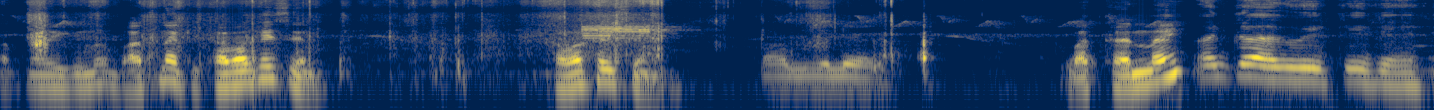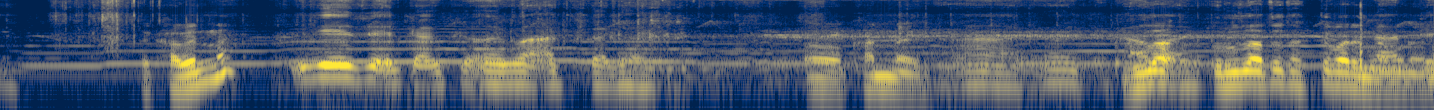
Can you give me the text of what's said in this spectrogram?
আপনার এগুলো ভাত নাকি? খাবার খাইছেন? খাবার খাইছেন? বলে। ভাত খান নাই? খাবেন না? ভাত খান নাই? হ্যাঁ রোজা রোজা তো থাকতে পারেন না মনে হয়।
